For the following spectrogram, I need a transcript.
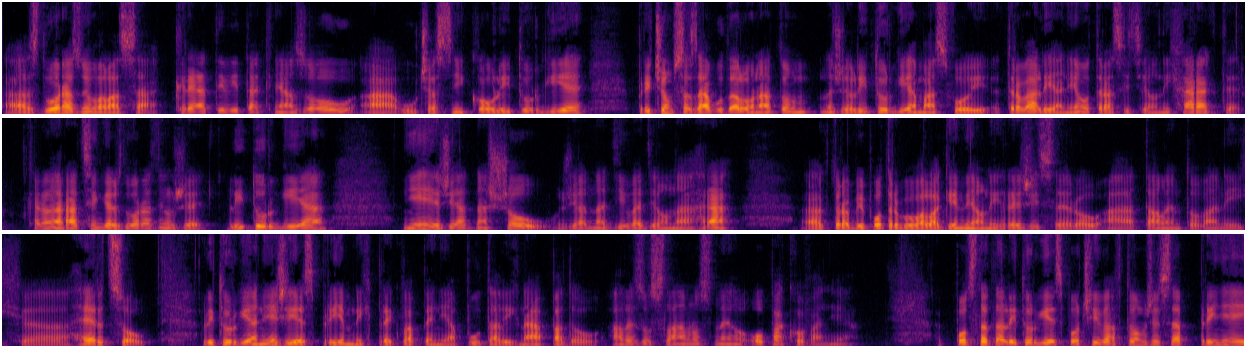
Zdôrazňovala sa kreativita kňazov a účastníkov liturgie, pričom sa zabudalo na tom, že liturgia má svoj trvalý a neotrasiteľný charakter. Kardinál Ratzinger zdôraznil, že liturgia nie je žiadna show, žiadna divadelná hra, ktorá by potrebovala geniálnych režisérov a talentovaných e, hercov. Liturgia nežije z príjemných prekvapení a pútavých nápadov, ale zo slávnostného opakovania. Podstata liturgie spočíva v tom, že sa pri nej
